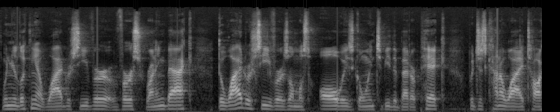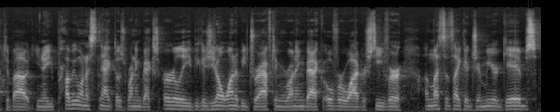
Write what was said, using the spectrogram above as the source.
when you're looking at wide receiver versus running back, the wide receiver is almost always going to be the better pick, which is kind of why I talked about, you know, you probably want to snag those running backs early because you don't want to be drafting running back over wide receiver unless it's like a Jahmyr Gibbs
